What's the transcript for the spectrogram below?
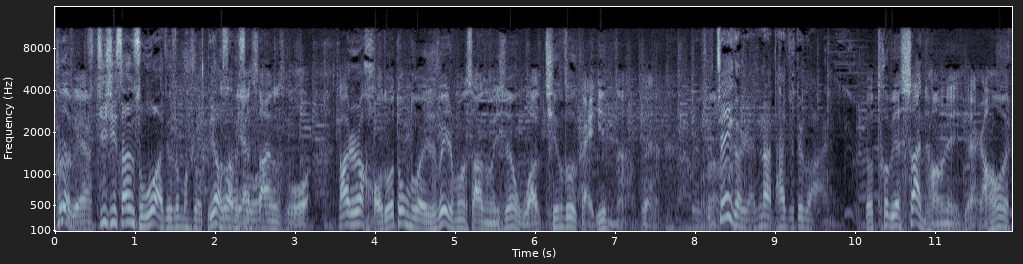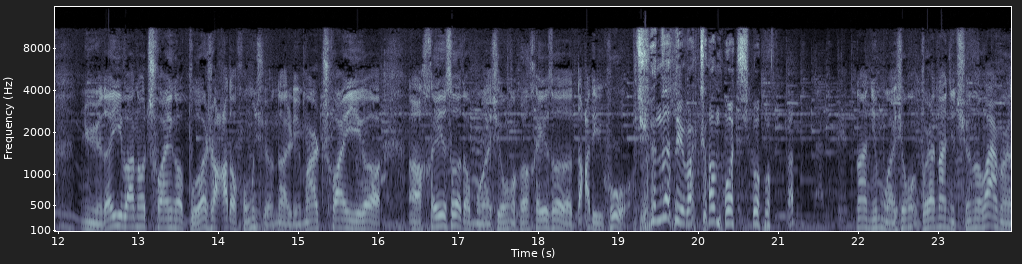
特别极其三俗啊，就这么说，比较特别三俗。当时好多动作也是为什么三俗？是我亲自改进的，对。就这个人呢，他就对吧？都特别擅长这些。然后女的一般都穿一个薄纱的红裙子，里面穿一个呃黑色的抹胸和黑色的打底裤。裙子里边穿抹胸。那你抹胸不是？那你裙子外面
